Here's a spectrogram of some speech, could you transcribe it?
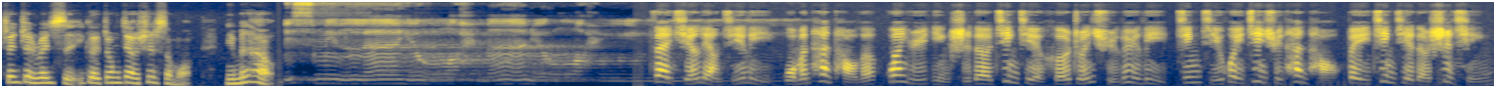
真正认识一个宗教是什么。你们好。在前两集里，我们探讨了关于饮食的境界和准许律例。今集会继续探讨被境界的事情，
